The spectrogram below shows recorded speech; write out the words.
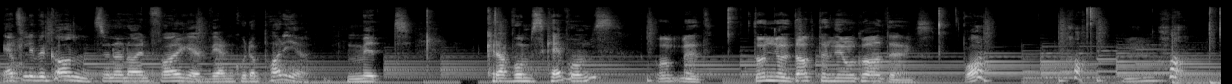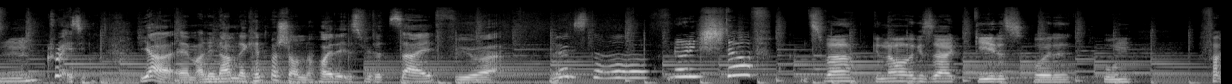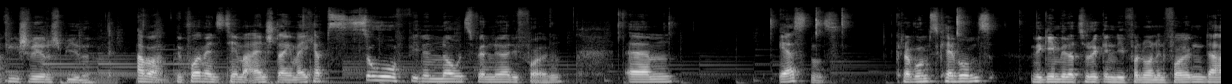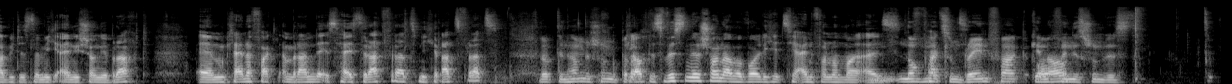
Herzlich willkommen zu einer neuen Folge Wer ein guter Pony mit Kravums Kevums Und mit Daniel Dr. Neocortex. Boah. Ha. Ha. Crazy. Ja, ähm, an den Namen erkennt man schon. Heute ist wieder Zeit für Nerd Stuff. Nerdy Stuff. Und zwar, genauer gesagt, geht es heute um fucking schwere Spiele. Aber bevor wir ins Thema einsteigen, weil ich habe so viele Notes für Nerdy-Folgen. Ähm, erstens, Kravums Kevums. Wir gehen wieder zurück in die verlorenen Folgen. Da habe ich das nämlich eigentlich schon gebracht. Ähm, kleiner Fakt am Rande, es heißt Radfratz, nicht Ratzfratz. Ich glaube, den haben wir schon Ich glaube, gebracht. das wissen wir schon, aber wollte ich jetzt hier einfach nochmal als Nochmal zum Brainfuck, Genau. auch wenn ihr es schon wisst.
